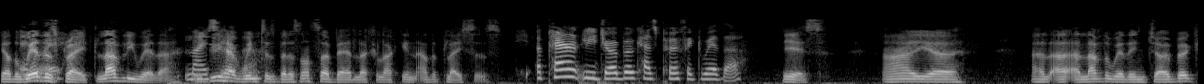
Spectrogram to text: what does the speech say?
Yeah, the Anyway. weather's great, lovely weather. Nice we do have winters, but it's not so bad like like in other places. Apparently, Joburg has perfect weather. Yes, I, uh, I I love the weather in Joburg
